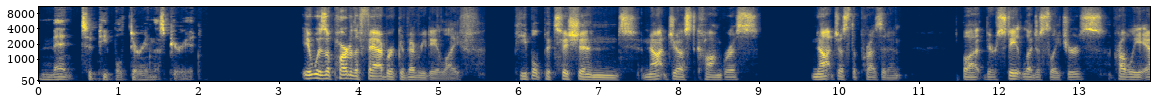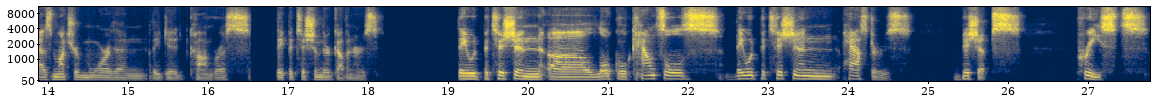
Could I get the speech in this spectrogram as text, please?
meant to people during this period? It was a part of the fabric of everyday life. People petitioned not just Congress, not just the president, but their state legislatures, probably as much or more than they did Congress. They petitioned their governors. They would petition uh, local councils. They would petition pastors, bishops, priests,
